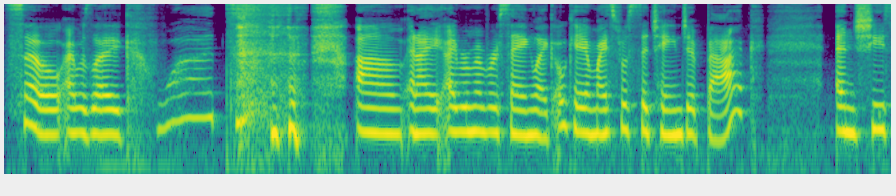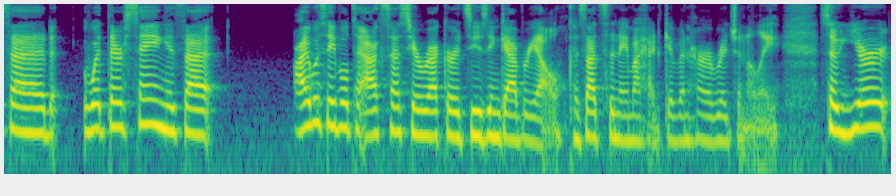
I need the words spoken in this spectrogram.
So I was like, what? um, and I, I remember saying, like, okay, am I supposed to change it back? And she said, what they're saying is that I was able to access your records using Gabrielle because that's the name I had given her originally. So your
